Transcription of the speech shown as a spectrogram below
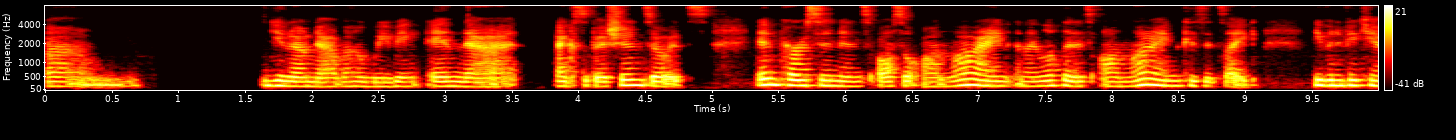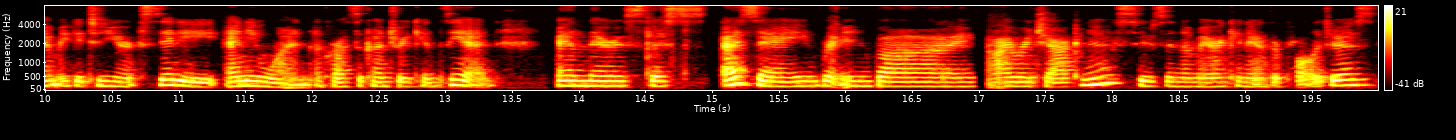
um, you know, Navajo weaving in that exhibition. So it's in person and it's also online. And I love that it's online because it's like, even if you can't make it to New York City, anyone across the country can see it. And there's this essay written by Ira Jacknis, who's an American anthropologist,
